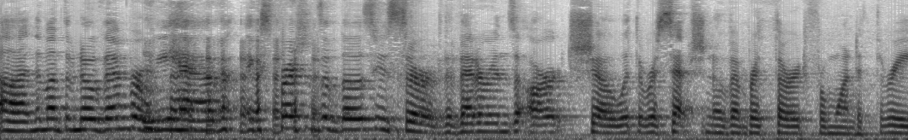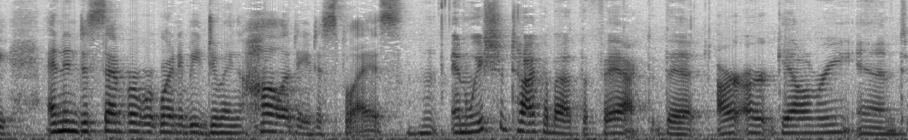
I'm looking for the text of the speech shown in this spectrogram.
Uh, in the month of November, we have Expressions of Those Who Serve, the Veterans Art Show with the reception November 3rd from 1 to 3. And in December, we're going to be doing holiday displays. Mm-hmm. And we should talk about the fact that our art gallery, and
